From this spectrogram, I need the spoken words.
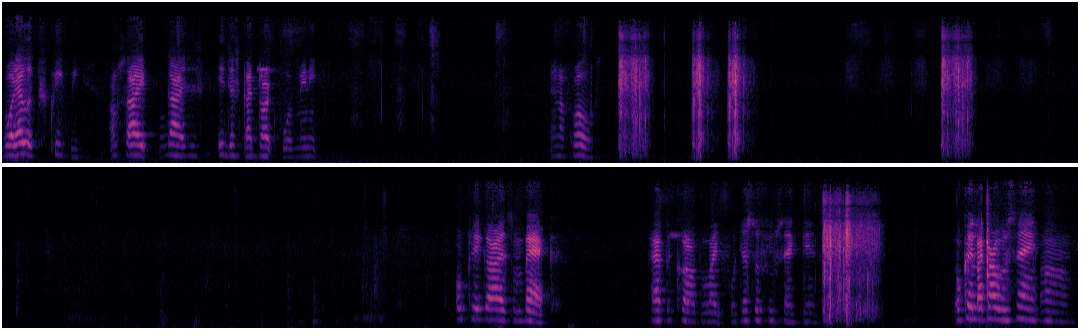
well, that looks creepy. I'm sorry, guys. It just got dark for a minute, and I froze. Okay, guys, I'm back. I have to cut off the light for just a few seconds. Okay, like I was saying, um.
